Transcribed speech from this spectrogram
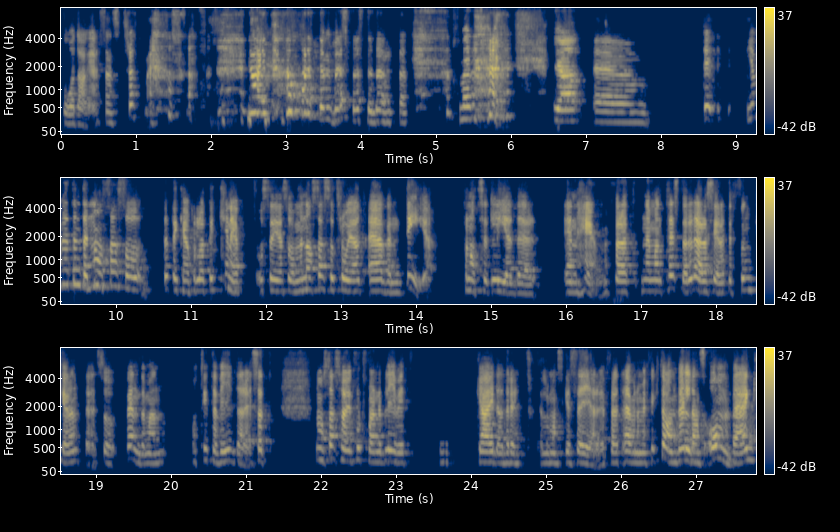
två dagar, sen så tröttnar jag. jag har inte varit den bästa studenten. Men ja, um, det, jag vet inte, någonstans så, detta kanske låter knäppt att säga så, men någonstans så tror jag att även det på något sätt leder en hem. För att när man testar det där och ser att det funkar inte så vänder man och tittar vidare. Så att någonstans har jag fortfarande blivit guidad rätt, eller man ska säga det. För att även om jag fick ta en väldans omväg,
